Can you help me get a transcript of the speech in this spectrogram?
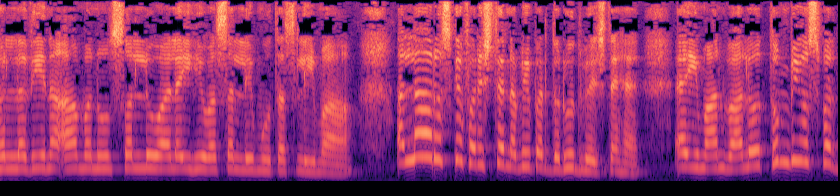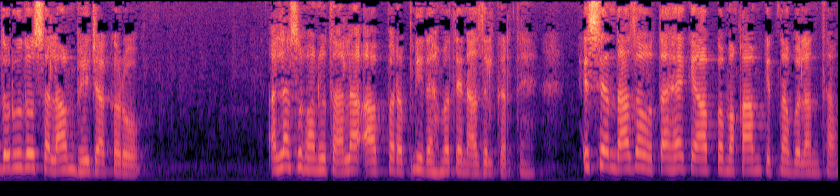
الذین آمنوا صلوا علیہ وسلموا تسلیما اللہ اور اس کے فرشتے نبی پر درود بھیجتے ہیں اے ایمان والو، تم بھی اس پر درود و سلام بھیجا کرو۔ اللہ سبحان تعالیٰ آپ پر اپنی رحمت نازل کرتے ہیں۔ اس سے اندازہ ہوتا ہے کہ آپ کا مقام کتنا بلند تھا۔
